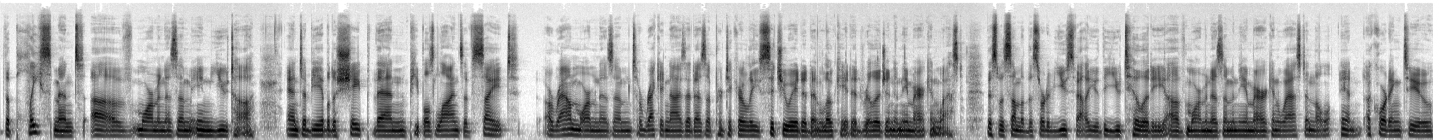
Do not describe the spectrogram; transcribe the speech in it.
the placement of Mormonism in Utah, and to be able to shape then people's lines of sight around Mormonism to recognize it as a particularly situated and located religion in the American West. This was some of the sort of use value, the utility of Mormonism in the American West, and, the, and according to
